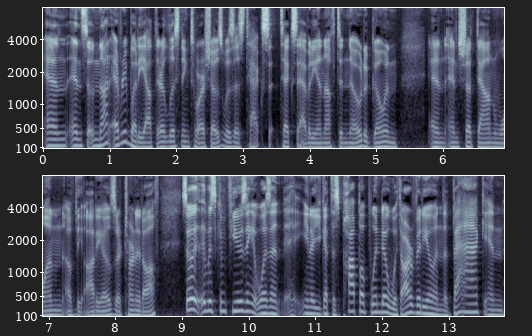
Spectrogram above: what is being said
And and so not everybody out there listening to our shows was as tech, tech savvy enough to know to go and and and shut down one of the audios or turn it off. So it, was confusing. It wasn't you know you got this pop up window with our video in the back and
